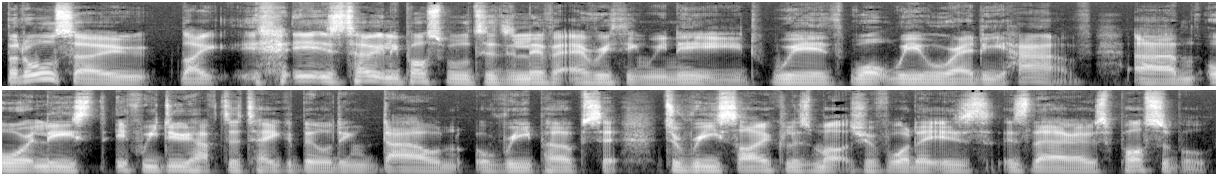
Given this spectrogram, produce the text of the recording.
but also, like, it is totally possible to deliver everything we need with what we already have, um, or at least if we do have to take a building down or repurpose it to recycle as much of what it is is there as possible.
